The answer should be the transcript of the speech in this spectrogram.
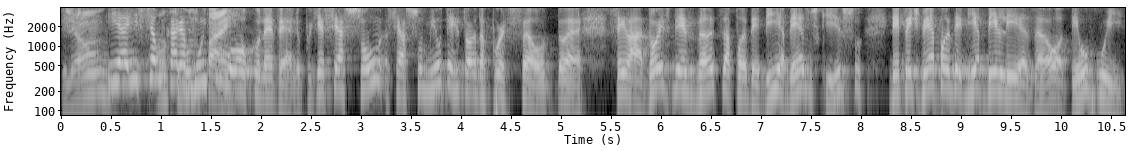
Ele é um. E aí você é um, um cara muito pai. louco, né, velho? Porque você, assum, você assumiu o território da porção, é, sei lá, dois meses antes da pandemia, menos que isso. De repente veio a pandemia, beleza, ó, deu ruim.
